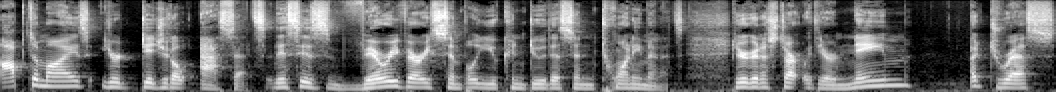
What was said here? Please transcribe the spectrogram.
optimize your digital assets. This is very, very simple. You can do this in 20 minutes. You're going to start with your name, address,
